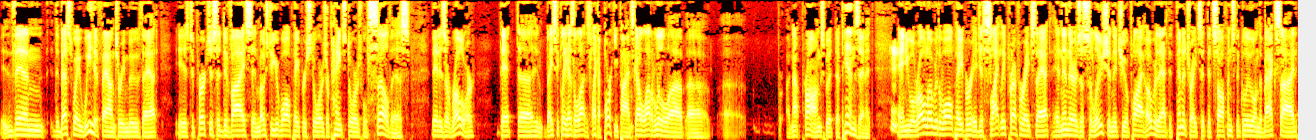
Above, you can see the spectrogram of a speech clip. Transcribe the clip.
then the best way we have found to remove that is to purchase a device, and most of your wallpaper stores or paint stores will sell this, that is a roller that uh, basically has a lot, it's like a porcupine. It's got a lot of little, uh, uh, uh, not prongs, but uh, pins in it. And you will roll over the wallpaper. It just slightly perforates that. And then there is a solution that you apply over that that penetrates it, that softens the glue on the back side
